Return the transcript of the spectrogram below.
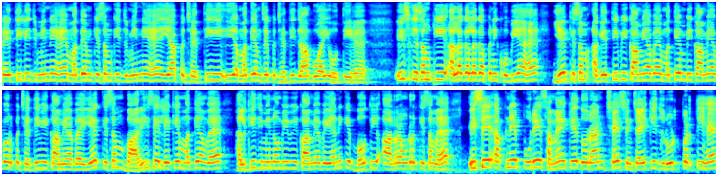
रेतीली ज़मीनें हैं, मध्यम किस्म की ज़मीनें हैं या पछेती या मध्यम से पछेती जहाँ बुआई होती है। इस किस्म की अलग अलग अपनी खूबियाँ हैं। ये किस्म अगेती भी कामयाब है, मध्यम भी कामयाब है और पछेती भी कामयाब है। ये किस्म भारी से लेके मध्यम व हल्की ज़मीनों में भी कामयाब है, यानी कि बहुत ही ऑलराउंडर किस्म है। इसे अपने पूरे समय के दौरान छः सिंचाई की ज़रूरत पड़ती है।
